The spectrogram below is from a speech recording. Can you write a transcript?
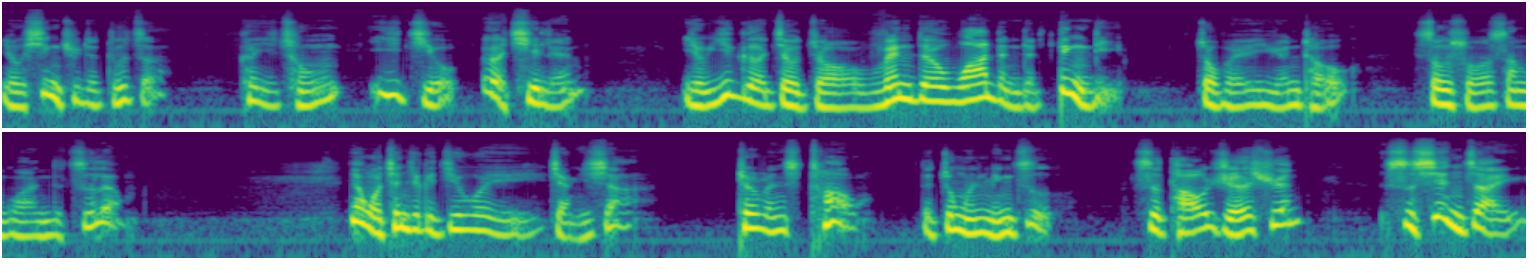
有兴趣的读者可以从一九二七年有一个叫做 Van der Waden 的定理作为源头搜索相关的资料。让我趁这个机会讲一下。Terence Tao 的中文名字是陶哲轩，是现在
